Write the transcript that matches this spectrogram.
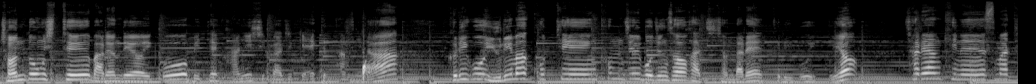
전동 시트 마련되어 있고 밑에 가니시까지 깨끗합니다. 그리고 유리막 코팅 품질 보증서 같이 전달해 드리고 있고요. 차량 키는 스마트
